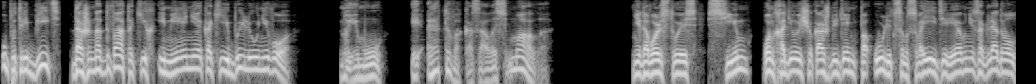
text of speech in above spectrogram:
употребить даже на два таких имения, какие были у него. Но ему и этого казалось мало. Недовольствуясь сим, он ходил еще каждый день по улицам своей деревни, заглядывал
